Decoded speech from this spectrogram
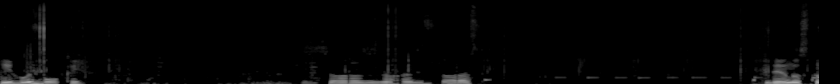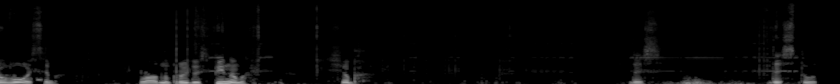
І глибокий. Зараз, зараз, зараз. 98. Ладно, пройду спіном, щоб десь десь тут.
